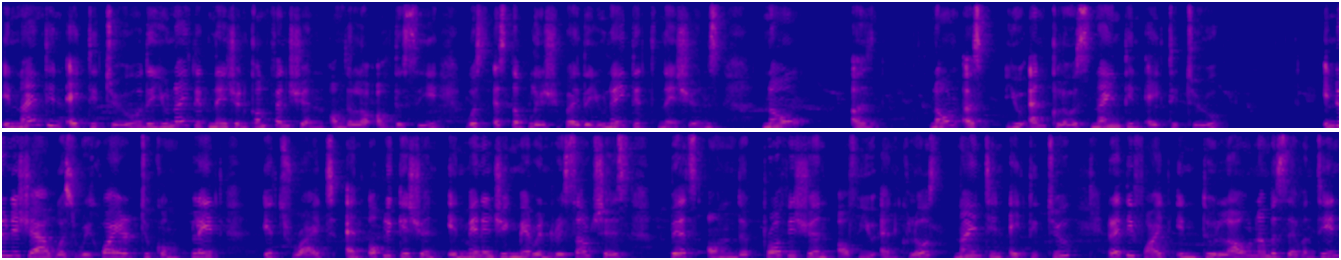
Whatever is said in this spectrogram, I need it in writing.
In 1982, the United Nations Convention on the Law of the Sea was established by the United Nations, now as, known as UNCLOS 1982. Indonesia was required to complete its rights and obligation in managing marine resources based on the provision of UNCLOS 1982 ratified into Law Number 17,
